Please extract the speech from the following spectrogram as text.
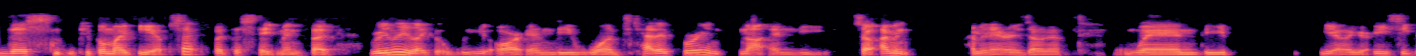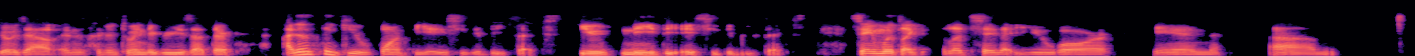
this people might be upset with the statement, but really like we are in the want category, not a need. So I'm in I'm in Arizona when the you know your AC goes out and it's 120 degrees out there I don't think you want the AC to be fixed. You need the AC to be fixed. Same with like, let's say that you are in, um,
